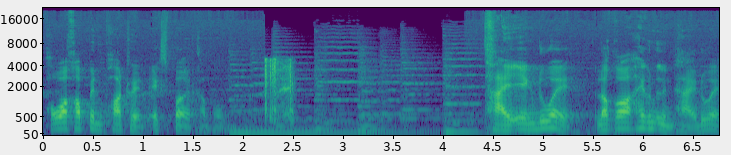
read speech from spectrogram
เพราะว่าเขาเป็น portrait expert ครับผม ถ่ายเองด้วย แล้วก็ให้คนอื่นถ่ายด้วย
